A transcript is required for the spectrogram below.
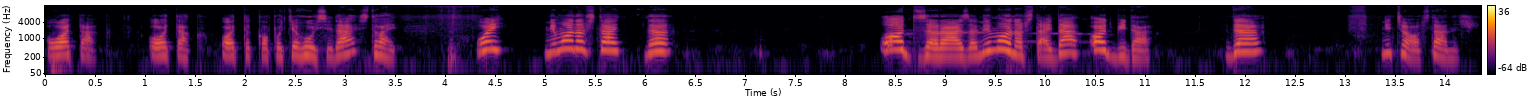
Отак. Отак. Отако, потягуйся, да? Вставай. Ой, не можна встати, да? От зараза, не можна встати, да? От біда. Да? Нічого, встанеш.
